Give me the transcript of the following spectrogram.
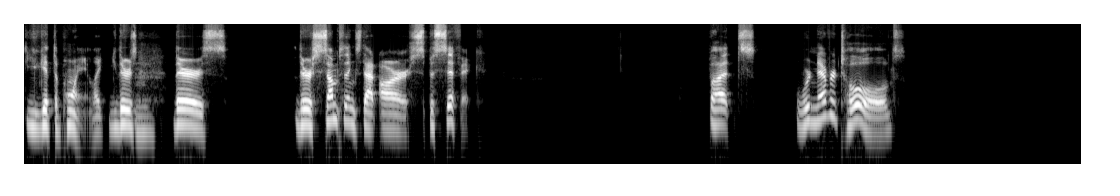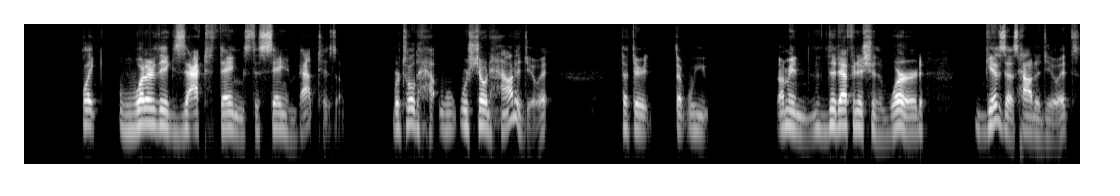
you get the point like there's mm. there's there's some things that are specific. But we're never told like what are the exact things to say in baptism. We're told how we're shown how to do it that there that we i mean the definition of the word gives us how to do it.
